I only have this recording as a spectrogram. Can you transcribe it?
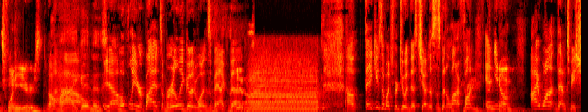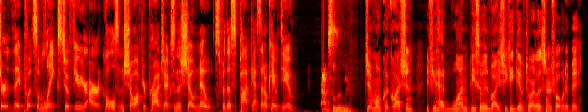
20 years. Oh my goodness. Yeah, hopefully you're buying some really good ones back then. Yeah. Um, thank you so much for doing this, Jim. This has been a lot of fun. Great, and, you know, fun. I want them to be sure that they put some links to a few of your articles and show off your projects in the show notes for this podcast. Is that okay with you? Absolutely. Jim, one quick question. If you had one piece of advice you could give to our listeners, what would it be?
